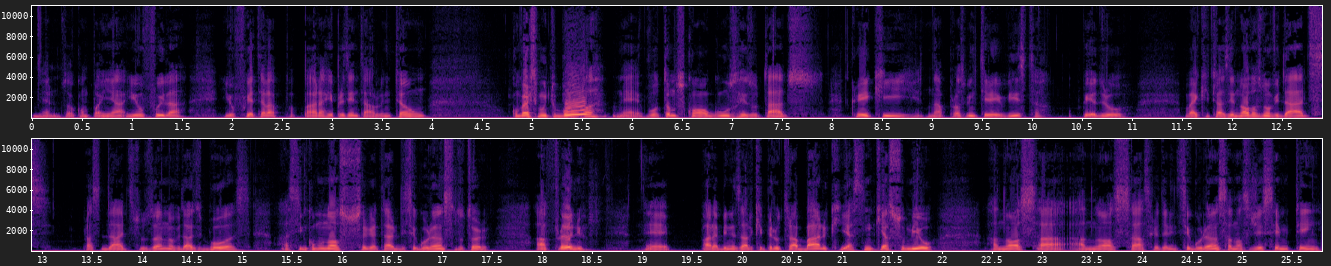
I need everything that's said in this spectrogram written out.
né, nos acompanhar e eu fui lá e eu fui até lá pa- para representá-lo. Então, conversa muito boa, né? voltamos com alguns resultados. Creio que na próxima entrevista o Pedro vai aqui trazer novas novidades para a cidade de Suzano, novidades boas, assim como o nosso secretário de segurança, doutor Afrânio, é, parabenizar aqui pelo trabalho que assim que assumiu a nossa a nossa secretaria de segurança, a nossa GCM tem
